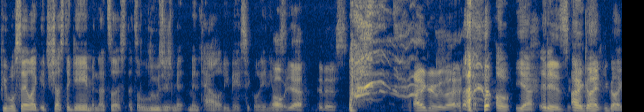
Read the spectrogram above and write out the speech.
people say like it's just a game and that's a that's a loser's me- mentality basically and he oh yeah, it is. I agree with that. oh yeah, it is. All right, go ahead. Keep going.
